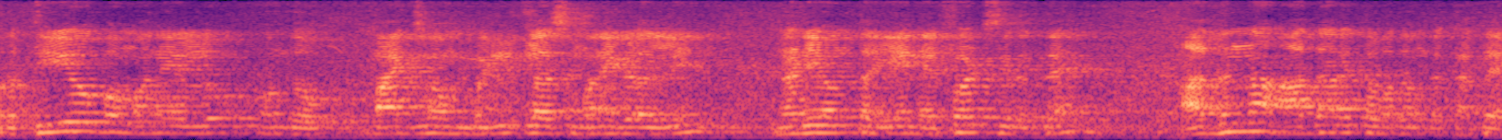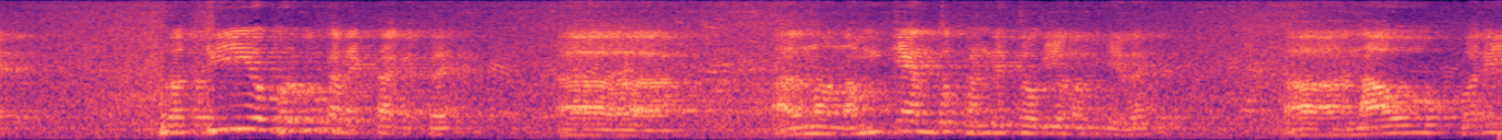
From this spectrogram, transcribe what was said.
ಪ್ರತಿಯೊಬ್ಬ ಮನೆಯಲ್ಲೂ ಒಂದು ಮ್ಯಾಕ್ಸಿಮಮ್ ಮಿಡ್ಲ್ ಕ್ಲಾಸ್ ಮನೆಗಳಲ್ಲಿ ನಡೆಯುವಂಥ ಏನು ಎಫರ್ಟ್ಸ್ ಇರುತ್ತೆ ಅದನ್ನ ಆಧಾರಿತವಾದ ಒಂದು ಕತೆ. ಪ್ರತಿಯೊಬ್ಬರಿಗೂ ಕನೆಕ್ಟ್ ಆಗುತ್ತೆ. ಅದನ್ನ ನಂಬಿಕೆ ಅಂತೂ ಖಂಡಿತವಾಗ್ಲೂ ನಮಗಿದೆ. ನಾವು ಬರೀ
